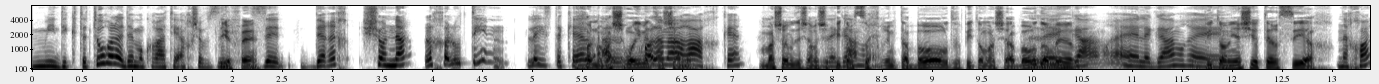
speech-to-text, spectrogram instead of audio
מדיקטטורה לדמוקרטיה עכשיו זה, יפה. זה דרך שונה לחלוטין להסתכל נכון, על כל זה שמה. המערך, כן? ממש רואים את זה שם, שפתאום לגמרי. סופרים את הבורד ופתאום מה שהבורד אומר, לגמרי, לגמרי. פתאום יש יותר שיח. נכון,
